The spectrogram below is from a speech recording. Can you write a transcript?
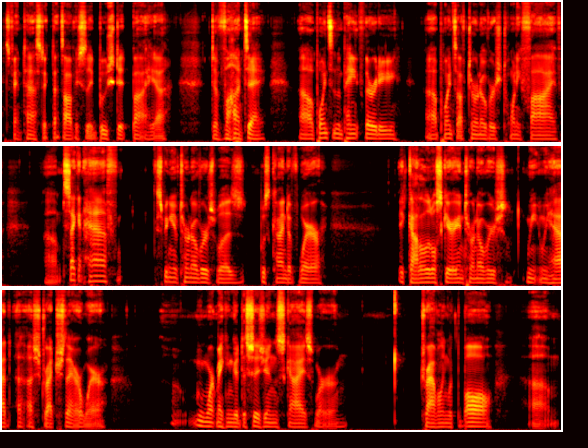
That's fantastic. That's obviously boosted by Devonte. Uh, points in the paint, 30. Uh, points off turnovers, 25. Um, second half, speaking of turnovers, was was kind of where it got a little scary in turnovers. We we had a, a stretch there where uh, we weren't making good decisions. Guys were traveling with the ball um,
